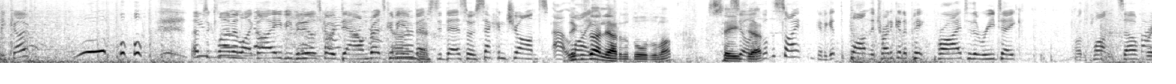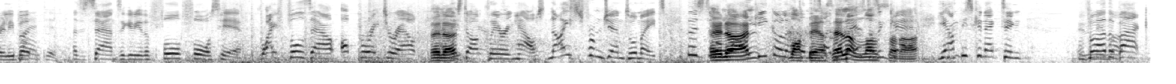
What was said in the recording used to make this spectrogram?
Kiko. Woo! That's to climb it like Ivy, but he does go down. Red's gonna be Yani. invested there, so a second chance at Ne life. güzel yerde doğdu lan. Safe Still, yer. they've got the site, gonna get the plant. They try to get a pick prior to the retake. Or the plant itself, really, but planted. as it stands, they give you the full force here. Rifles out, operator out, and Helal. they start clearing house. Nice from Gentlemates. But there's still Helal. Kiko left Lan on the beyaz, side. helal Bez lan doesn't sana. care. Yampi's connecting further back.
